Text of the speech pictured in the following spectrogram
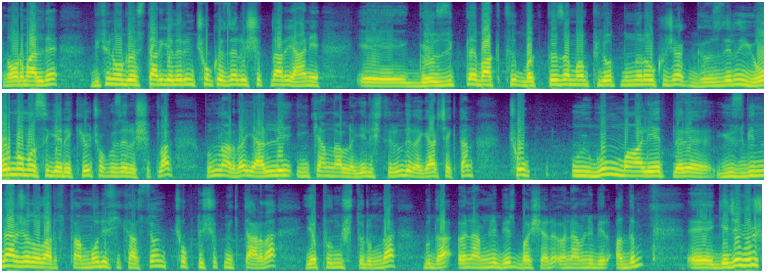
Normalde bütün o göstergelerin çok özel ışıklar yani e, gözlükle baktı, baktığı zaman pilot bunları okuyacak. Gözlerini yormaması gerekiyor. Çok özel ışıklar. Bunlar da yerli imkanlarla geliştirildi ve gerçekten çok uygun maliyetlere yüz binlerce dolar tutan modifikasyon çok düşük miktarda yapılmış durumda. Bu da önemli bir başarı, önemli bir adım. Ee, gece görüş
